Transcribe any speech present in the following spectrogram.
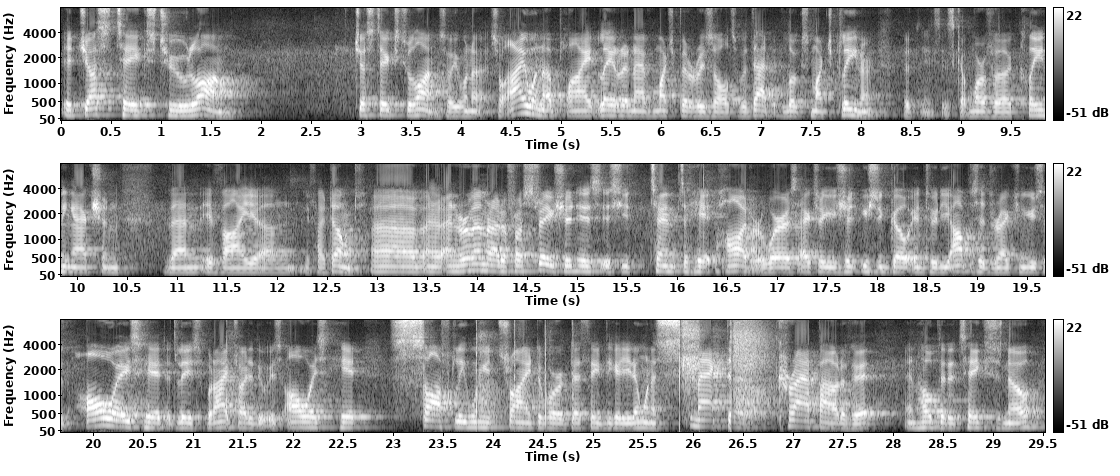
it just takes too long. It just takes too long. So you want to. So I want to apply it later, and I have much better results with that. It looks much cleaner. It, it's got more of a cleaning action than if I um, if I don't. Uh, and, and, remember now the frustration is is you tend to hit harder, whereas actually you should you should go into the opposite direction. You should always hit. At least what I try to do is always hit softly when you're trying to work that thing together. You don't want to smack the crap out of it and hope that it takes snow.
